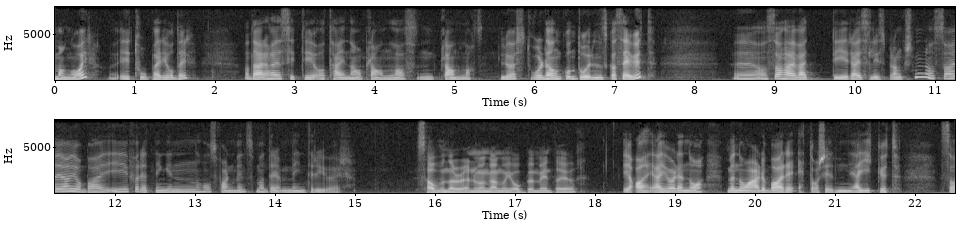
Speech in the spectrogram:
mange år, i to perioder. Og der har jeg sittet og tegna og planlagt, planlagt løst hvordan kontorene skal se ut. Uh, og så har jeg vært i reiselivsbransjen, og så har jeg jobba i forretningen hos faren min som har drevet med interiør. Savner du det noen gang å jobbe med interiør? Ja, jeg gjør det nå, men nå er det bare ett år siden jeg gikk ut. Så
